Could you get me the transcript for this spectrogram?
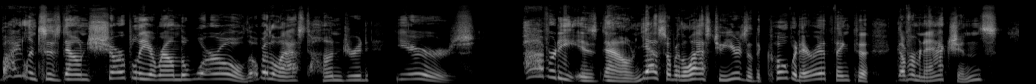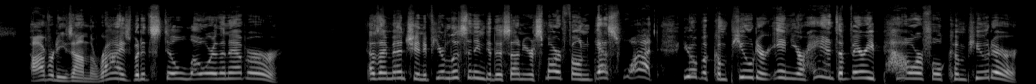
Violence is down sharply around the world over the last hundred years. Poverty is down yes over the last two years of the covid era thanks to government actions. Poverty is on the rise but it's still lower than ever as I mentioned, if you're listening to this on your smartphone, guess what? You have a computer in your hands, a very powerful computer.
